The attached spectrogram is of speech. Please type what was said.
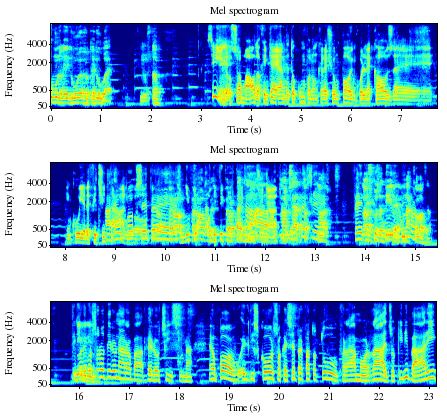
uno dei due o tutte e due, giusto? Sì, e... grosso modo, finché Antetokounmpo non cresce un po' in quelle cose in cui è deficitario, ah, è sempre... però, però, però, ho difficoltà a immaginarlo. No, certo, no, Fede, no, scusa, dile una cosa. Ti dimmi, volevo solo dire una roba velocissima. È un po' il discorso che hai sempre fatto tu fra Morra e giochini vari.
